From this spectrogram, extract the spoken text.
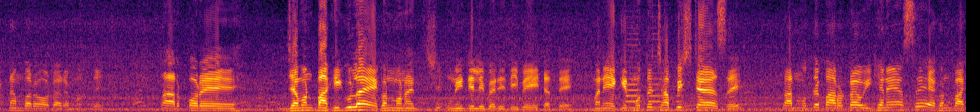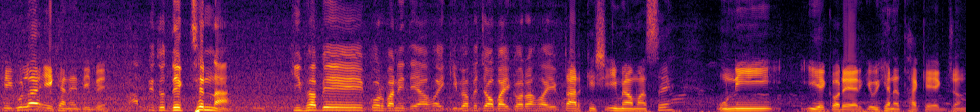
এক নাম্বার অর্ডারের মধ্যে। তারপরে যেমন বাকিগুলা এখন মনে হচ্ছে উনি ডেলিভারি দিবে এটাতে। মানে একের মধ্যে ছাব্বিশটা আছে তার মধ্যে বারোটা ওইখানে আছে এখন বাকিগুলা এখানে দিবে। আপনি তো দেখছেন না কীভাবে কোরবানি দেওয়া হয় কীভাবে জবাই করা হয়। টার্কিশ ইমাম আছে। উনি ইয়ে করে আর কি ওইখানে থাকে একজন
